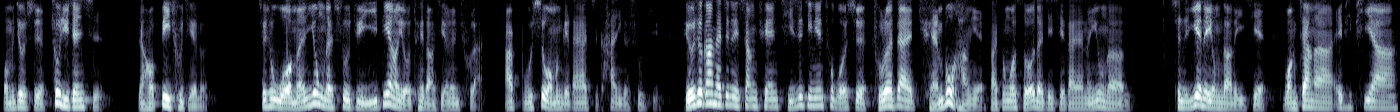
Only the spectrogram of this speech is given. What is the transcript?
我们就是数据真实，然后必出结论，就是我们用的数据一定要有推导结论出来。而不是我们给大家只看一个数据，比如说刚才针对商圈，其实今天兔博士除了在全部行业把中国所有的这些大家能用到，甚至业内用到的一些网站啊、APP 啊、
